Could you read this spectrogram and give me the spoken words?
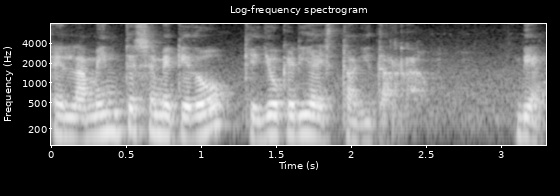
en la mente se me quedó que yo quería esta guitarra. Bien,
